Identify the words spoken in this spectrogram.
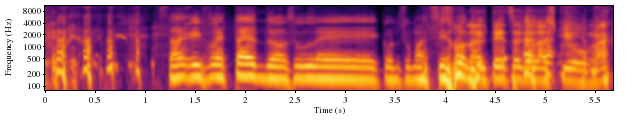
Sta riflettendo sulle consumazioni. Sull'altezza della schiuma.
